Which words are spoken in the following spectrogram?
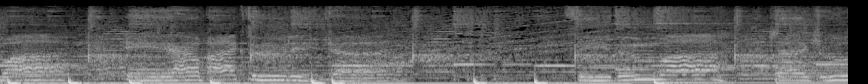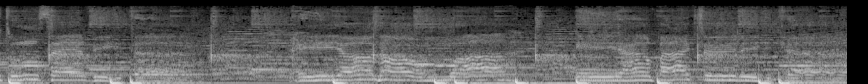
moi et impacte les cœurs. Fais de moi chaque jour ton serviteur, rayonne en moi et impacte les cœurs.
